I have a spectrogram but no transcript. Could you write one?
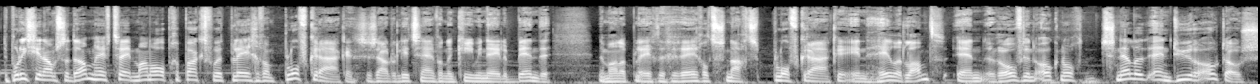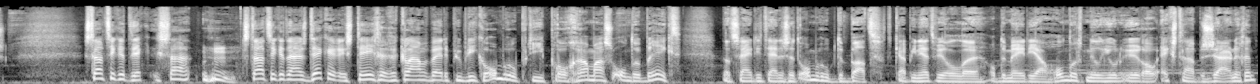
De politie in Amsterdam heeft twee mannen opgepakt voor het plegen van plofkraken. Ze zouden lid zijn van een criminele bende. De mannen pleegden geregeld s'nachts plofkraken in heel het land... en roofden ook nog snelle en dure auto's. Staatssecretaris Dekker is tegen reclame bij de publieke omroep... die programma's onderbreekt. Dat zei hij tijdens het omroepdebat. Het kabinet wil uh, op de media 100 miljoen euro extra bezuinigen.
